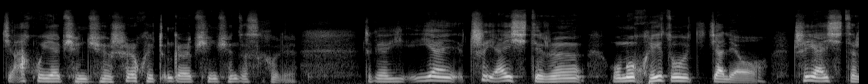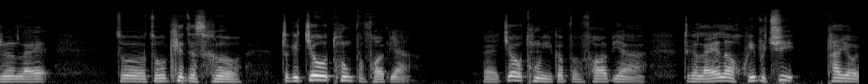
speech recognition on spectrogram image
家户也贫穷，社会整个贫穷的时候呢，这个宴吃宴席的人，我们回族家里哦，吃宴席的人来走走开的时候，这个交通不方便，哎，交通一个不方便，这个来了回不去，他要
